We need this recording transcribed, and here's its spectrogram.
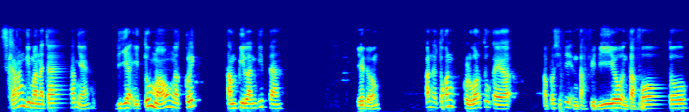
Sekarang gimana caranya? Dia itu mau ngeklik tampilan kita. Iya dong. Kan itu kan keluar tuh kayak apa sih entah video, entah foto.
